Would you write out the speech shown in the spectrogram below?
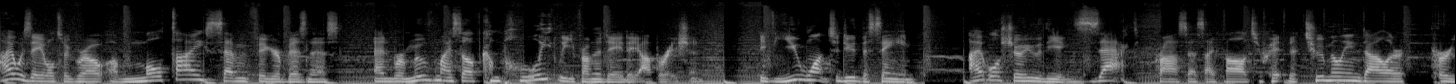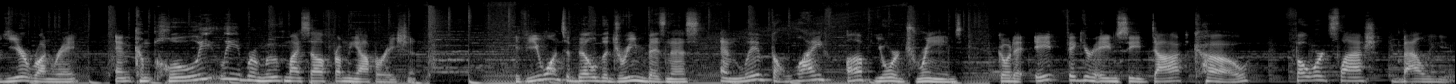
I was able to grow a multi seven figure business and remove myself completely from the day to day operation. If you want to do the same, I will show you the exact process I followed to hit the $2 million per year run rate and completely remove myself from the operation. If you want to build the dream business and live the life of your dreams, go to eightfigureagency.co forward slash value.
